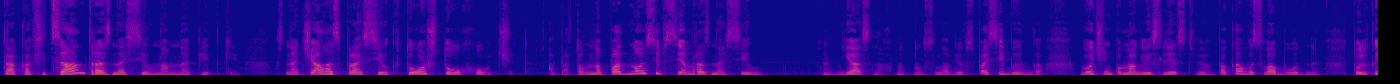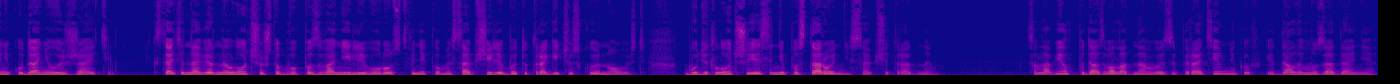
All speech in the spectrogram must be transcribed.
Так официант разносил нам напитки. Сначала спросил, кто что хочет, а потом на подносе всем разносил. «Хм, «Ясно», — хмыкнул Соловьев. «Спасибо, Инга. Вы очень помогли следствию. Пока вы свободны. Только никуда не уезжайте. Кстати, наверное, лучше, чтобы вы позвонили его родственникам и сообщили бы эту трагическую новость. Будет лучше, если не посторонний сообщит родным. Соловьев подозвал одного из оперативников и дал ему задание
